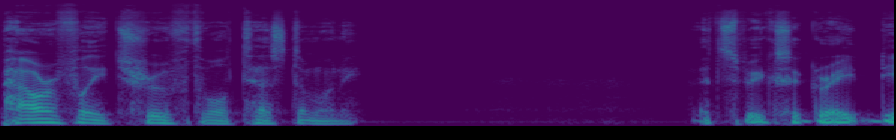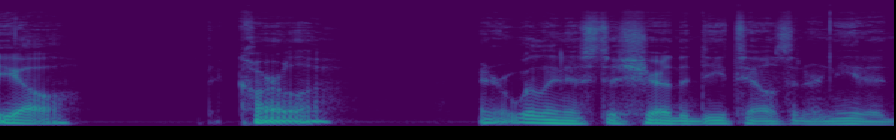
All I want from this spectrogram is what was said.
Powerfully truthful testimony. It speaks a great deal to Carla and her willingness to share the details that are needed.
